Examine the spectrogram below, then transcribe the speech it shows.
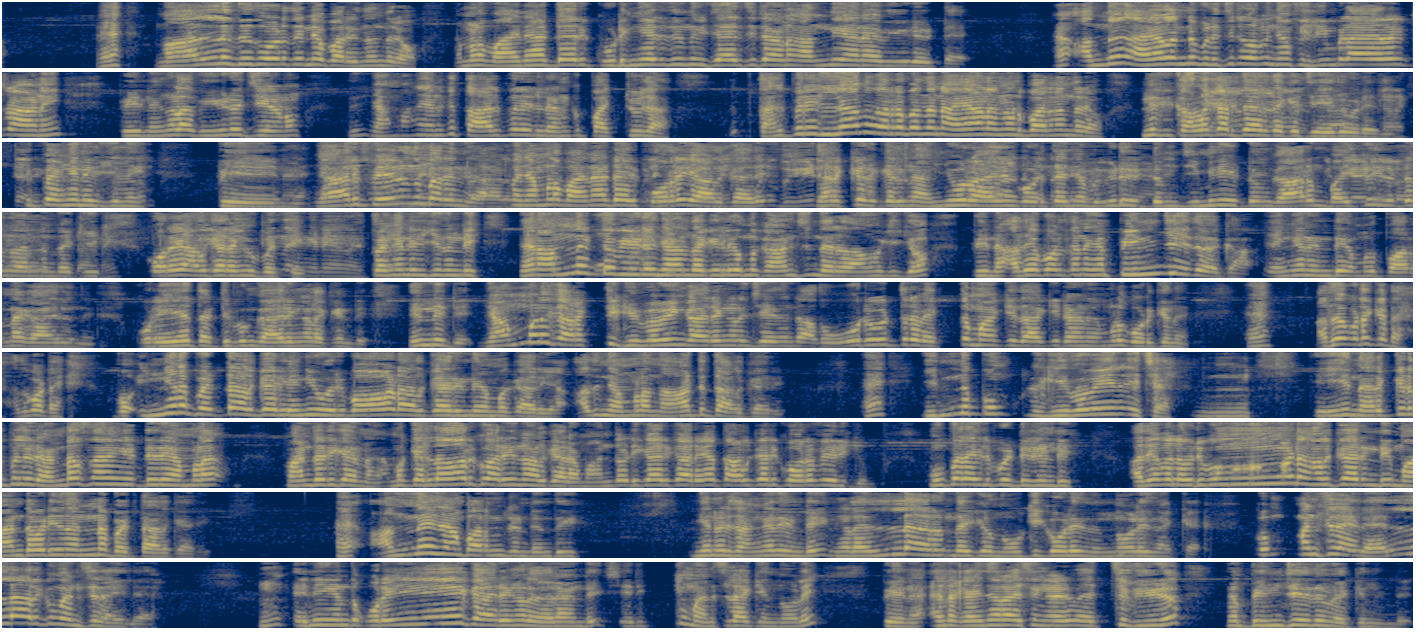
ഏഹ് നല്ല ഇതോടെ തന്നെ പറയുന്നോ നമ്മളെ വയനാട്ടുകാർ കുടുങ്ങരുത് എന്ന് വിചാരിച്ചിട്ടാണ് അന്ന് ഞാൻ ആ വീഡിയോ ഇട്ടേ. അന്ന് അയാൾ എന്നെ വിളിച്ചിട്ട് പറഞ്ഞു ഞാൻ ഫിലിം ഡയറക്ടറാണ് പിന്നെ നിങ്ങൾ ആ വീഡിയോ ചെയ്യണം. ഞാൻ പറഞ്ഞു എനിക്ക് താല്പര്യമില്ല എനിക്ക് പറ്റൂല. താല്പര്യം ഇല്ല എന്ന് പറഞ്ഞപ്പോ തന്നെ അയാൾ എന്നോട് പറഞ്ഞെന്തരോ നിങ്ങൾക്ക് ചെയ്തു ചെയ്തുകൂടെ? ഇപ്പൊ എങ്ങനെ ഇരിക്കുന്നത് പിന്നെ ഞാനൊരു പേരൊന്നും പറയുന്നില്ല. അപ്പൊ നമ്മളെ വയനാട്ടുകാർ കുറെ ആൾക്കാർ ഇറക്കെടുക്കലിന് അഞ്ഞൂറായിരം കൊടുത്തു കഴിഞ്ഞാൽ വീട് കിട്ടും ജിമിന് കിട്ടും കാറും ബൈക്കും കിട്ടും പറഞ്ഞിട്ടുണ്ടാക്കി കുറെ ആൾക്കാർ അങ്ങ് പെട്ടി. ഇപ്പൊ എങ്ങനെ ഇരിക്കുന്നുണ്ട്? ഞാൻ അന്നിട്ട വീഡിയോ ഞാൻ എന്താക്കി? ഒന്ന് കാണിച്ചു തരാം നോക്കിക്കോ. പിന്നെ അതേപോലെ തന്നെ ഞാൻ പിൻ ചെയ്ത് വെക്കാം. എങ്ങനെയുണ്ട് നമ്മൾ പറഞ്ഞ കാര്യം കുറേ തട്ടിപ്പും കാര്യങ്ങളൊക്കെ ഉണ്ട്. എന്നിട്ട് നമ്മൾ കറക്റ്റ് ഗിവയും കാര്യങ്ങളും ചെയ്യുന്നുണ്ട്. അത് ഓരോരുത്തരെ വ്യക്തമാക്കി ഇതാക്കിയിട്ടാണ് നമ്മൾ കൊടുക്കുന്നത്. ഏഹ്? അത് അവിടെക്കട്ടെ അത് പോട്ടെ. അപ്പൊ ഇങ്ങനെ പെട്ട ആൾക്കാർ ഇനി ഒരുപാട് ആൾക്കാരുണ്ട് നമുക്കറിയാം. അത് നമ്മളെ നാട്ടിലത്തെ ആൾക്കാർ ഏഹ് ഇന്നിപ്പം ഗിവവേ ഛെ, ഉം, ഈ നിരക്കെടുപ്പിൽ രണ്ടാം സ്ഥാനം കിട്ടിയത് നമ്മളെ മണ്ടടിക്കാരനാണ് നമുക്ക് എല്ലാവർക്കും അറിയുന്ന ആൾക്കാരാണ് മാനന്തവാടിക്കാർക്ക് അറിയാത്ത ആൾക്കാർ കുറവായിരിക്കും മൂപ്പരയിൽ പെട്ടിട്ടുണ്ട്. അതേപോലെ ഒരുപാട് ആൾക്കാരുണ്ട് മാനന്തവാടിയിൽ തന്നെ പെട്ട ആൾക്കാർ അന്നേ ഞാൻ പറഞ്ഞിട്ടുണ്ട് എന്ത്? ഇങ്ങനെ ഒരു സംഗതി ഉണ്ട് നിങ്ങളെല്ലാവരും എന്തൊക്കെയോ നോക്കിക്കോളി നിന്നോളി എന്നൊക്കെ. ഇപ്പം മനസ്സിലായില്ലേ? എല്ലാവർക്കും മനസ്സിലായില്ലേ? ഇനി ഇങ്ങനത്തെ കുറേ കാര്യങ്ങൾ വരാണ്ട് ശരിക്കും മനസ്സിലാക്കി എന്നോളി പിന്നെ എന്റെ കഴിഞ്ഞ പ്രാവശ്യം വെച്ച വീഡിയോ ഞാൻ പിൻ ചെയ്ത് വെക്കുന്നുണ്ട്.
